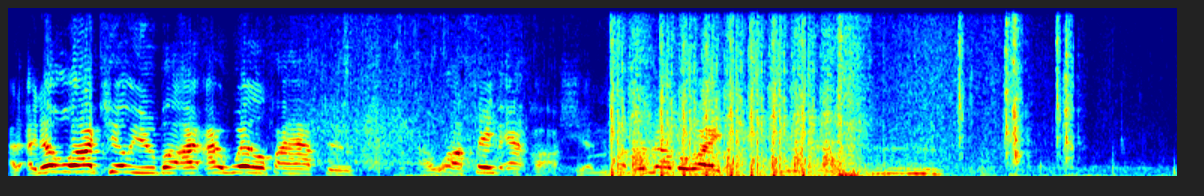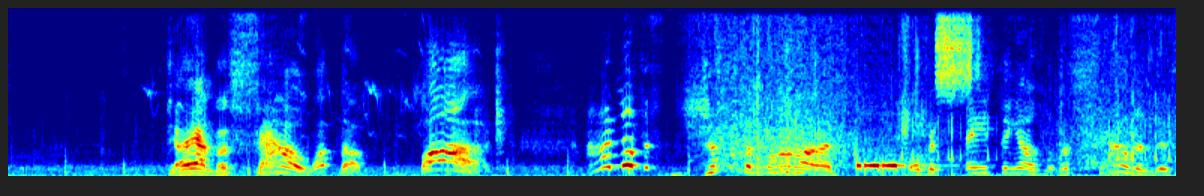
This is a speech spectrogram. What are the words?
I, I don't want to kill you, but I, I will if I have to. I want to save Aunt, oh shit, another way. Damn, the sound, what the fuck? I don't know if it's just the mod, or if it's anything else, but the sound in this,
